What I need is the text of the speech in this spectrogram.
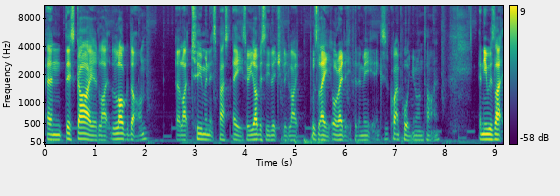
And this guy had like logged on at like two minutes past eight, so he obviously literally like was late already for the meeting because it's quite important you're on time. And he was like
